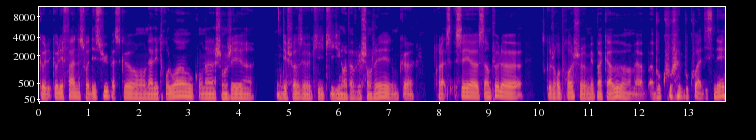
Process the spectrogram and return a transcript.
que, que les fans soient déçus parce qu'on est allé trop loin ou qu'on a changé euh, des choses euh, qui qui n'auraient pas voulu changer. Donc euh, voilà, euh, c'est un peu le ce que je reproche, mais pas qu'à eux, hein, mais à, beaucoup beaucoup à Disney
